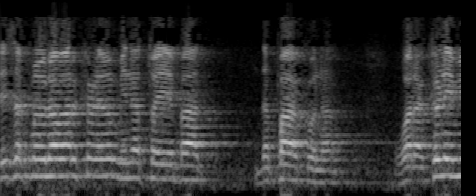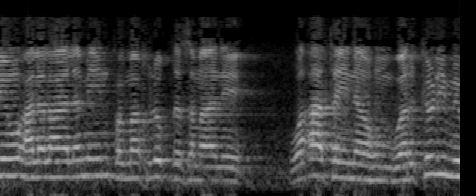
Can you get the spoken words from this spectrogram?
رزق مې ولور کړو مینه طیبات د پاکونه ورکړې مې علی العالمین په مخلوق د زمانه واتیناهم ورکړې مې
